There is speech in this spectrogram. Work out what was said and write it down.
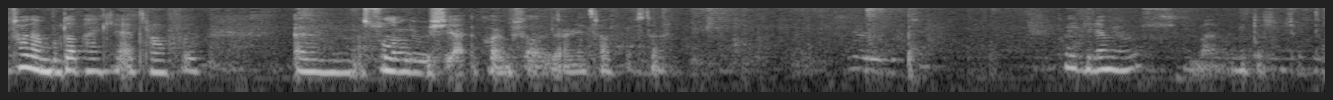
Muhtemelen burada belki etrafı em, sunum gibi bir şey koymuş olabilirler etrafı gösteren. Buraya giremiyoruz. Ben videosunu çektim.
